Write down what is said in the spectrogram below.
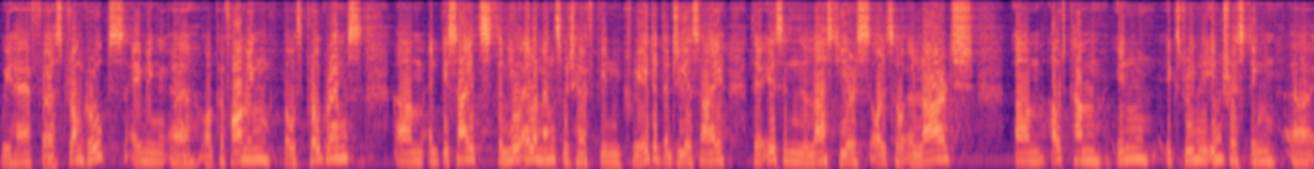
We have uh, strong groups aiming uh, or performing both programs. Um, and besides the new elements which have been created at GSI, there is in the last years also a large um, outcome in extremely interesting uh,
